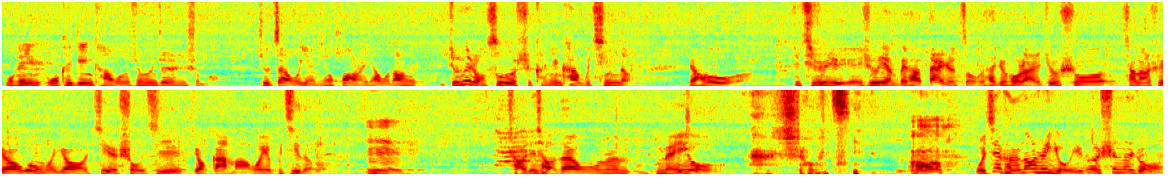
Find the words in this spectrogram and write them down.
我给你我可以给你看我的身份证是什么，就在我眼前晃了一下，我当时就那种速度是肯定看不清的，然后就其实也也是有点被他带着走，他就后来就说，相当是要问我要借手机要干嘛，我也不记得了。嗯，巧就巧在我们没有 手机，哦，我记得可能当时有一个是那种，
